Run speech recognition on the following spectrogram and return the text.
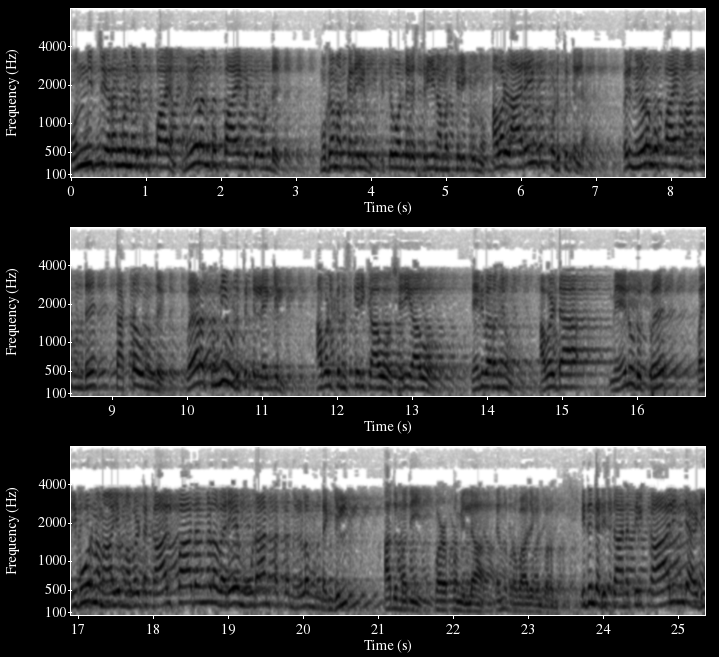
ഒന്നിച്ചിറങ്ങുന്ന ഒരു കുപ്പായം നീളൻ കുപ്പായം ഇട്ടുകൊണ്ട് മുഖമക്കനെയും ഇട്ടുകൊണ്ട് ഒരു സ്ത്രീ നമസ്കരിക്കുന്നു. അവൾ അരയുടുപ്പ് എടുത്തിട്ടില്ല. ഒരു നീളം കുപ്പായം മാത്രമുണ്ട് തട്ടവുമുണ്ട്. വേറെ തുണി ഉടുത്തിട്ടില്ലെങ്കിൽ അവൾക്ക് നിസ്കരിക്കാവോ ശരിയാവോ? നബി പറഞ്ഞു അവളുടെ മേലുടുപ്പ് പരിപൂർണമായും അവളുടെ കാൽപാദങ്ങളെ വരെ മൂടാൻ തക്ക നീളമുണ്ടെങ്കിൽ അത് മതി കുഴപ്പമില്ല എന്ന് പ്രവാചകൻ പറഞ്ഞു. ഇതിന്റെ അടിസ്ഥാനത്തിൽ കാലിന്റെ അടി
